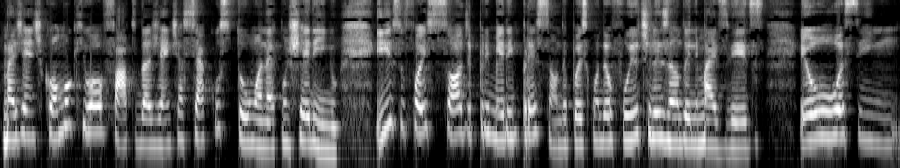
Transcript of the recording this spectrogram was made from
Mas, gente, como que o olfato da gente se acostuma, né, com cheirinho. Isso foi só de primeira impressão. Depois, quando eu fui utilizando ele mais vezes, eu, assim,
